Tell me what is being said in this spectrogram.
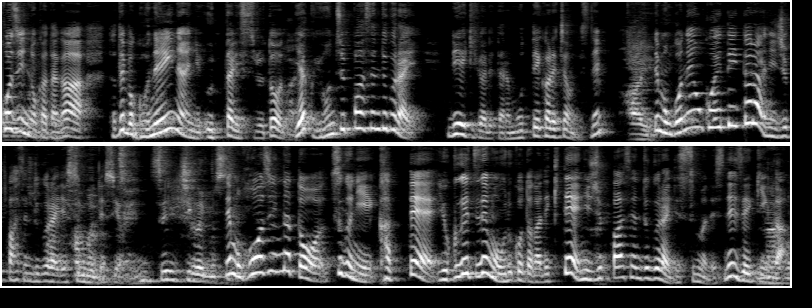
個人の方が、例えば5年以内に売ったりするとは、い。約40%ぐらい利益が出たら持っていかれちゃうんですね。はい。でも5年を超えていたら20%ぐらいで済むんですよ。全然違いますね。でも法人だとすぐに買って、翌月でも売ることができて20%ぐらいで済むんですね、税金が。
